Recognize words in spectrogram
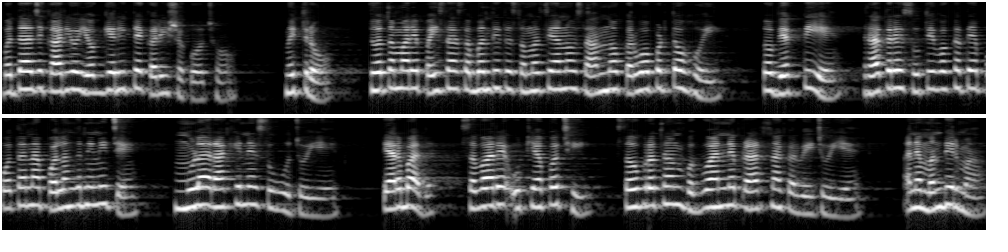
બધા જ કાર્યો યોગ્ય રીતે કરી શકો છો. મિત્રો, જો તમારે પૈસા સંબંધિત સમસ્યાનો સામનો કરવો પડતો હોય, તો વ્યક્તિએ રાત્રે સૂતી વખતે પોતાના પલંગની નીચે મૂળા રાખીને સૂવું જોઈએ. ત્યારબાદ સવારે ઉઠ્યા પછી સૌપ્રથમ ભગવાનને પ્રાર્થના કરવી જોઈએ અને મંદિરમાં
